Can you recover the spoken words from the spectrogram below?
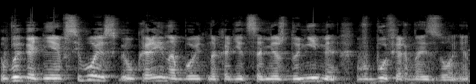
выгоднее всего, если Украина будет находиться между ними в буферной зоне.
